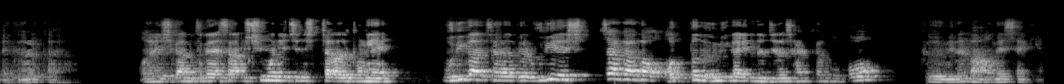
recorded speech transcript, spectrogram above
왜 그럴까요? 오늘 이 시간 구내 사람 시몬이 진 십자가를 통해 우리가 져야 될 우리의 십자가가 어떤 의미가 있는지를 살펴보고 그 의미를 마음에 새겨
